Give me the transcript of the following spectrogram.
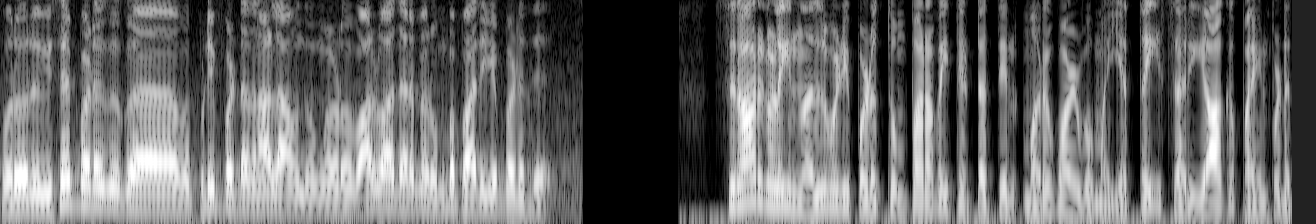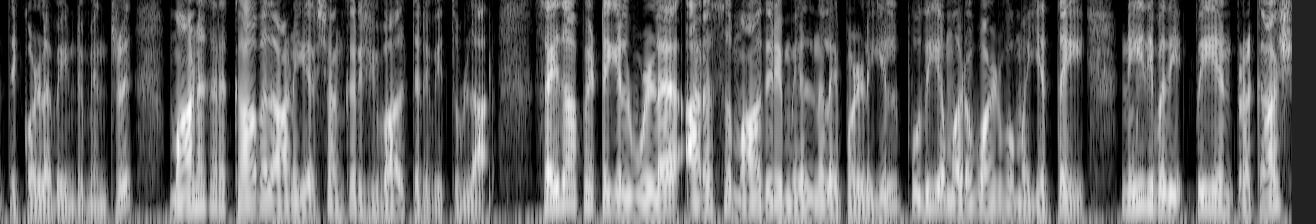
ஒரு ஒரு விசைப்படகு அஹ், பிடிப்பட்டதுனால அவங்களோட வாழ்வாதாரமே ரொம்ப பாதிக்கப்படுது. சிறார்களை நல்வழிப்படுத்தும் பறவை திட்டத்தின் மறுவாழ்வு மையத்தை சரியாக பயன்படுத்திக் கொள்ள வேண்டும் என்று மாநகர காவல் ஆணையர் சங்கர் ஜிவால் தெரிவித்துள்ளார். சைதாப்பேட்டையில் உள்ள அரசு மாதிரி மேல்நிலைப் பள்ளியில் புதிய மறுவாழ்வு மையத்தை நீதிபதி பி. என். பிரகாஷ்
